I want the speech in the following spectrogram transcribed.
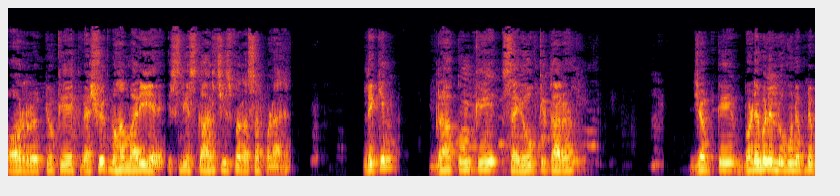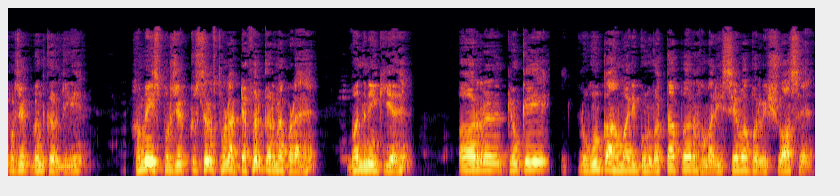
और क्योंकि एक वैश्विक महामारी है, इसलिए इसका हर चीज़ पर असर पड़ा है। लेकिन ग्राहकों के सहयोग के कारण जबकि बड़े बड़े लोगों ने अपने प्रोजेक्ट बंद कर दिए, हमें इस प्रोजेक्ट को सिर्फ़ थोड़ा डेफर करना पड़ा है, बंद नहीं किया है। और क्योंकि लोगों का हमारी गुणवत्ता पर, हमारी सेवा पर विश्वास है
